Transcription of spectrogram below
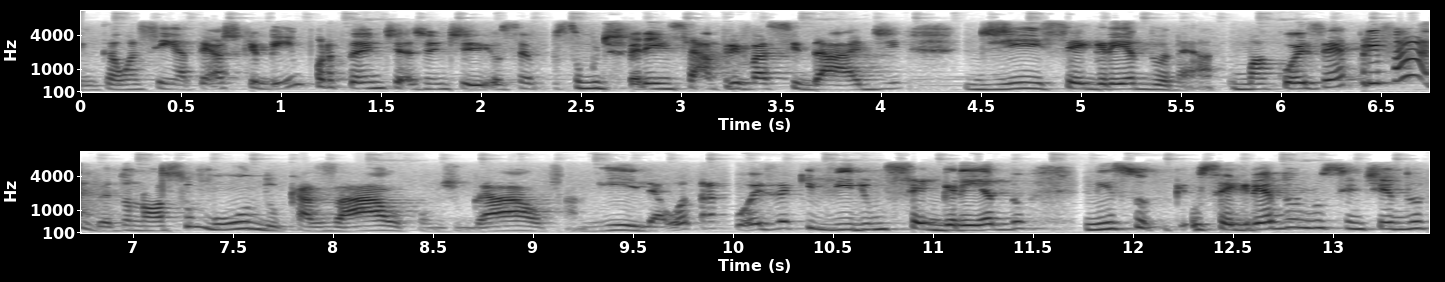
Então, assim, até acho que é bem importante a gente, eu sempre costumo diferenciar a privacidade de segredo, né? Uma coisa é privada, é do nosso mundo, casal, conjugal, família. Outra coisa é que vire um segredo nisso, o segredo no sentido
